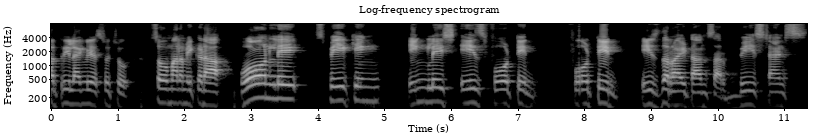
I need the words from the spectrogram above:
or three languages వచ్చు. సో మనం ఇక్కడ only speaking English is fourteen fourteen is the right answer B stands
